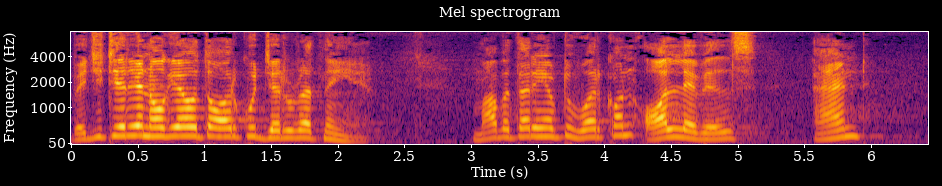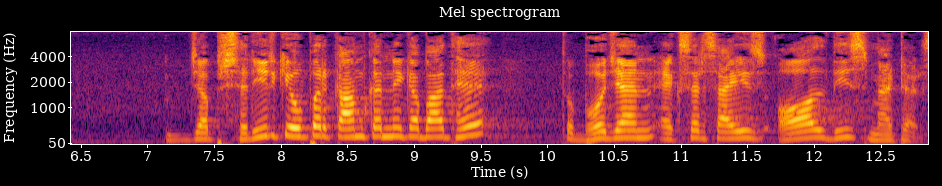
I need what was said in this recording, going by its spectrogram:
वेजिटेरियन हो गए हो तो और कुछ ज़रूरत नहीं है। माँ बता रहे हैं to work on all levels and जब शरीर के ऊपर काम करने का बात है तो भोजन exercise all this matters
